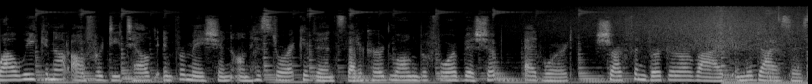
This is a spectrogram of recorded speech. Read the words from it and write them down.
While we cannot offer detailed information on historic events that occurred long before Bishop Edward Scharfenberger arrived in the diocese,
